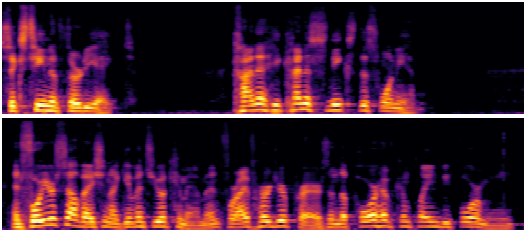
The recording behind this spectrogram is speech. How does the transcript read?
16 of 38. Kinda, he kind of sneaks this one in. And for your salvation I give unto you a commandment, for I've heard your prayers, and the poor have complained before me,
